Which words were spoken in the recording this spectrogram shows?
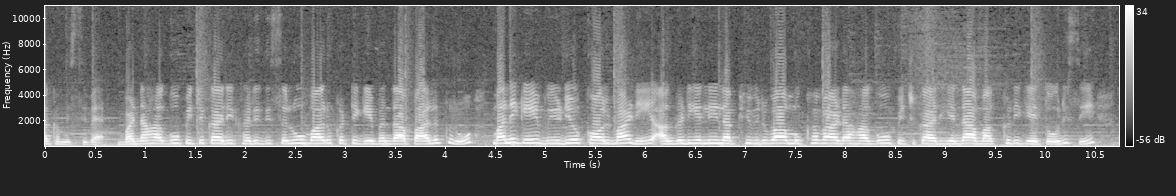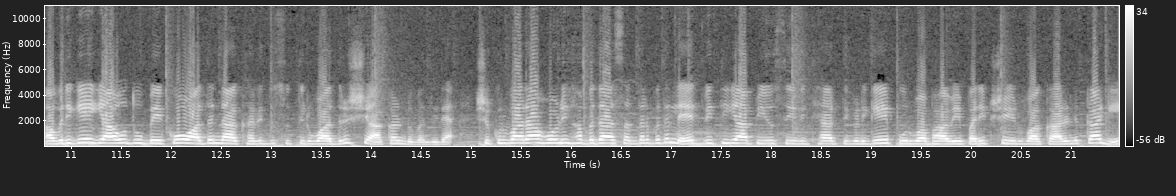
ಆಗಮಿಸಿವೆ. ಬಣ್ಣ ಹಾಗೂ ಪಿಚುಕಾರಿ ಖರೀದಿಸಲು ಮಾರುಕಟ್ಟೆಗೆ ಬಂದ ಪಾಲಕರು ಮನೆಗೆ ವಿಡಿಯೋ ಕಾಲ್ ಮಾಡಿ ಅಂಗಡಿಯಲ್ಲಿ ಲಭ್ಯವಿರುವ ಮುಖವಾಡ ಹಾಗೂ ಪಿಚುಕಾರಿಯನ್ನ ಮಕ್ಕಳಿಗೆ ತೋರಿಸಿ ಅವರಿಗೆ ಯಾವುದು ಬೇಕೋ ಅದನ್ನ ಖರೀದಿಸುತ್ತಿರುವ ದೃಶ್ಯ ಕಂಡುಬಂದಿದೆ. ಶುಕ್ರವಾರ ಹೋಳಿ ಹಬ್ಬದ ಸಂದರ್ಭದಲ್ಲೇ ದ್ವಿತೀಯ ಪಿಯುಸಿ ವಿದ್ಯಾರ್ಥಿಗಳಿಗೆ ಪೂರ್ವಭಾವಿ ಪರೀಕ್ಷೆ ಇರುವ ಕಾರಣಕ್ಕಾಗಿ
